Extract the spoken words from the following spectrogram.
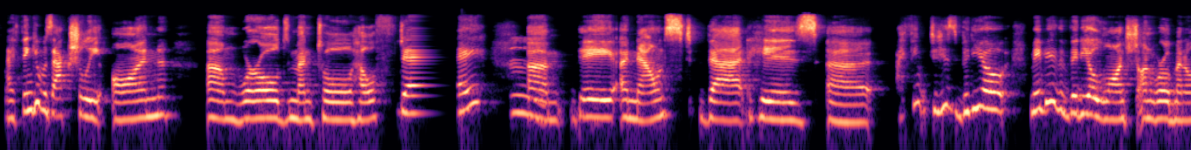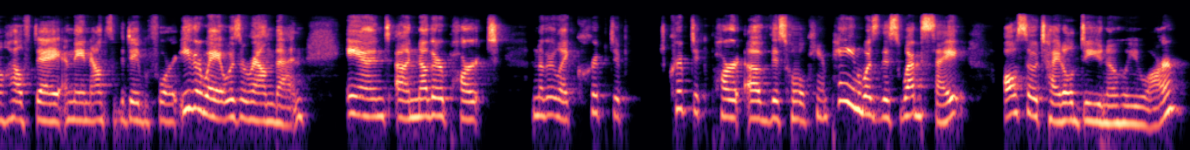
I think it was actually on um, World Mental Health Day. Mm. Um, they announced that his uh, I think did his video maybe the video launched on World Mental Health Day and they announced it the day before. Either way, it was around then. And another part, another like cryptic cryptic part of this whole campaign was this website also titled "Do You Know Who You Are?"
